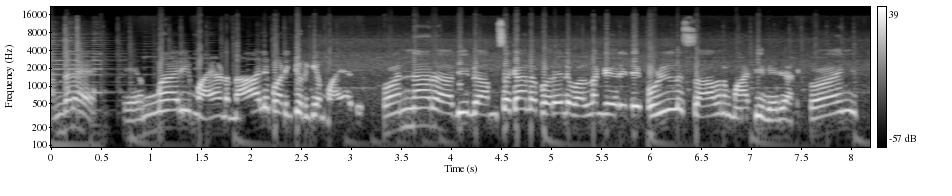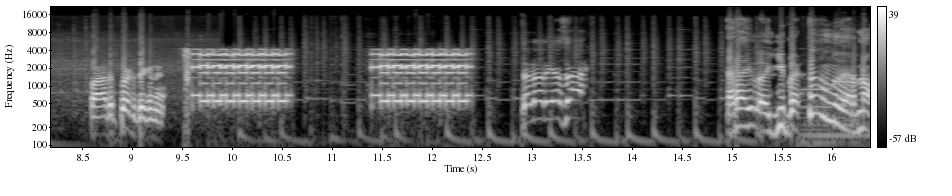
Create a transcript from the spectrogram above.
അന്തരെ എമ്മാരി മഴയുണ്ട്. നാല് മണിക്ക് ഒടിക്കാൻ മഴ അത്. പൊന്നാർ ഹംസഖാന്റെ പുറയിൽ വെള്ളം കയറിയിട്ട് ഫുള്ള് സാധനം മാറ്റി വരികയാണ്. കോഞ്ഞ് പരപ്പെടുത്തിക്കണേ എടാ ഈ പെട്ടെന്ന് വരണോ?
